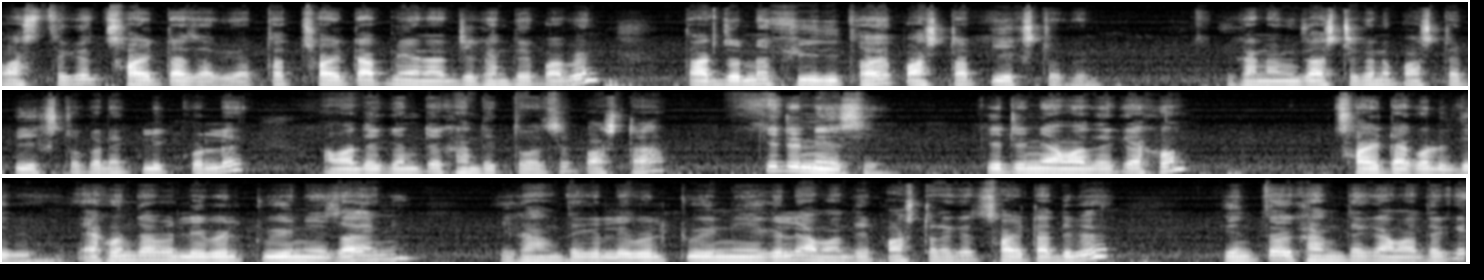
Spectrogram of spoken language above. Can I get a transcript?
পাঁচ থেকে ছয়টা যাবে। অর্থাৎ ছয়টা আপনি এনার্জি এখান থেকে পাবেন, তার জন্য ফি দিতে হয় পাঁচটা পিএক্স টোকেন এখানে আমি জাস্ট এখানে পাঁচটা পিএক্স টোকেনে ক্লিক করলে আমাদের কিন্তু এখানে দেখতে পাচ্ছি পাঁচটা কেটে নিয়েছে। কেটে নিয়ে আমাদেরকে এখন ছয়টা করে দেবে। এখন যে আমি লেভেল টুয়ে নিয়ে যাই আমি, এখান থেকে লেভেল টুয়ে নিয়ে গেলে আমাদের পাঁচটা থেকে ছয়টা দেবে। কিন্তু এখান থেকে আমাদেরকে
